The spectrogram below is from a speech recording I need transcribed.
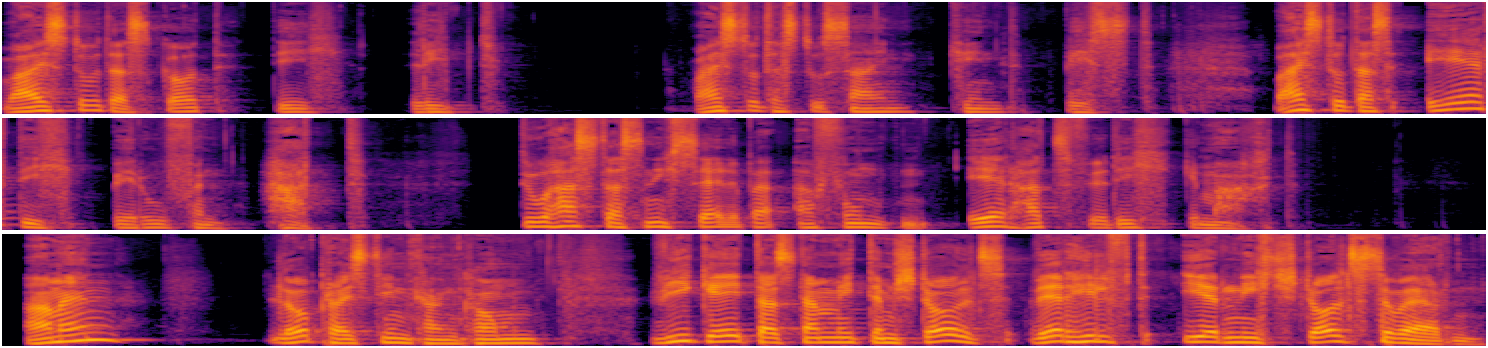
Weißt du, dass Gott dich liebt? Weißt du, dass du sein Kind bist? Weißt du, dass er dich berufen hat? Du hast das nicht selber erfunden. Er hat es für dich gemacht. Amen. Lobpreisteam kann kommen. Wie geht das dann mit dem Stolz? Wer hilft ihr nicht stolz zu werden?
